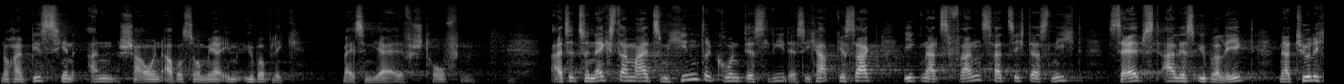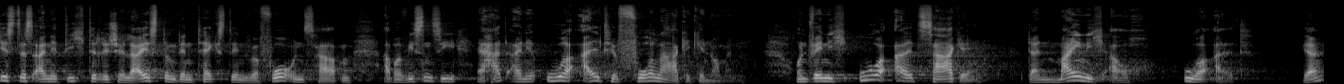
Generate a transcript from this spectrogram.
noch ein bisschen anschauen, aber so mehr im Überblick weil es sind ja elf Strophen. Also zunächst einmal zum Hintergrund des Liedes. Ich habe gesagt, Ignaz Franz hat sich das nicht selbst alles überlegt. Natürlich ist es eine dichterische Leistung, den Text, den wir vor uns haben. Aber wissen Sie, er hat eine uralte Vorlage genommen. Und wenn ich uralt sage, dann meine ich auch uralt. Ja?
